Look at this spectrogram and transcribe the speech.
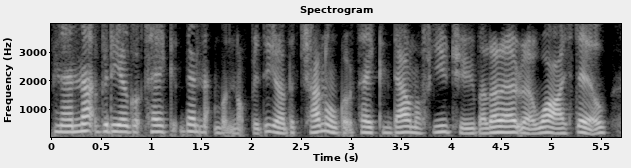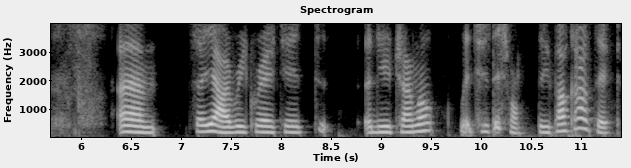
And then that video got taken, then, that, well, not video, the channel got taken down off YouTube, and I don't know why still. Um, so yeah, I recreated a new channel, which is this one, Theme Park Arctic.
